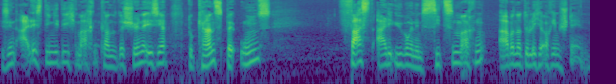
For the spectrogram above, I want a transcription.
Das sind alles Dinge, die ich machen kann. Und das Schöne ist ja, du kannst bei uns fast alle Übungen im Sitzen machen, aber natürlich auch im Stehen.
